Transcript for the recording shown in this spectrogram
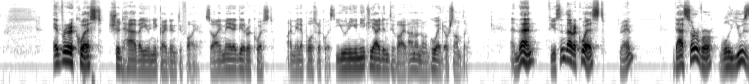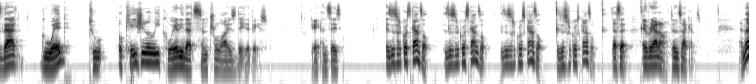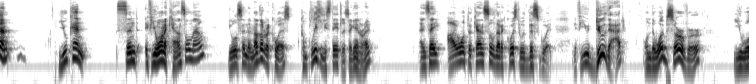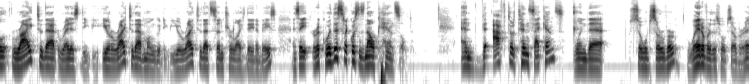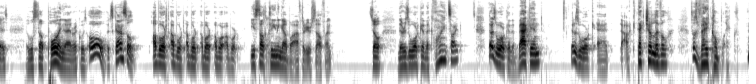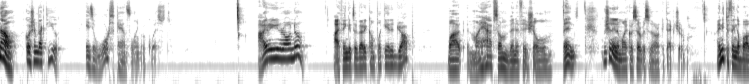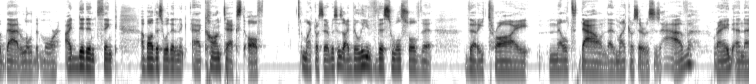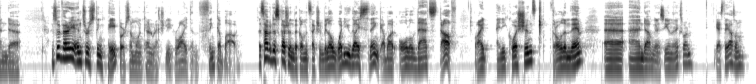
Every request should have a unique identifier. So I made a GET request. I made a post request. You uniquely identified, I don't know, GUID or something. And then if you send that request, right? that server will use that GUID to occasionally query that centralized database. Okay, and says, is this request canceled? Is this request canceled? Is this request canceled? Is this request canceled? That's it. Every, I don't know, 10 seconds. And then you can send, if you want to cancel now, you will send another request, completely stateless again, right? And say, I want to cancel the request with this GUID. And if you do that, on the web server, you will write to that Redis DB, you'll write to that MongoDB, you'll write to that centralized database and say, this request is now canceled. And the, after 10 seconds, when the web server, wherever this web server is, it will stop pulling that request. Oh, it's canceled. Abort, abort, abort, abort, abort, abort. You start cleaning up after yourself. And so there's work at the client side, there's work at the backend, there's work at the architecture level. So it's very complex. Now, question back to you. Is it worth canceling request? I really don't know. I think it's a very complicated job, but it might have some beneficial things, especially in a microservices architecture. I need to think about that a little bit more. I didn't think about this within a context of microservices. I believe this will solve the the retry meltdown that microservices have, right? And then uh, it's a very interesting paper someone can actually write and think about. Let's have a discussion in the comment section below. What do you guys think about all of that stuff, right? Any questions? Throw them there. Uh, and I'm going to see you in the next one. que esté awesome.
